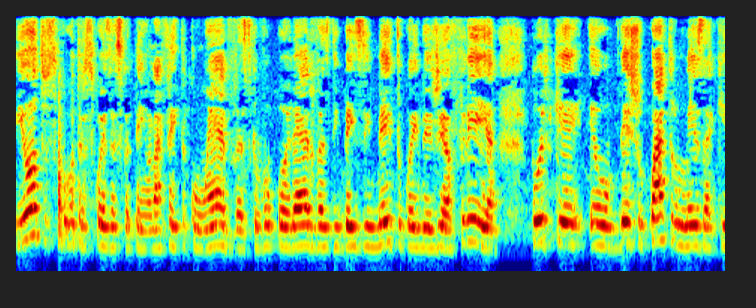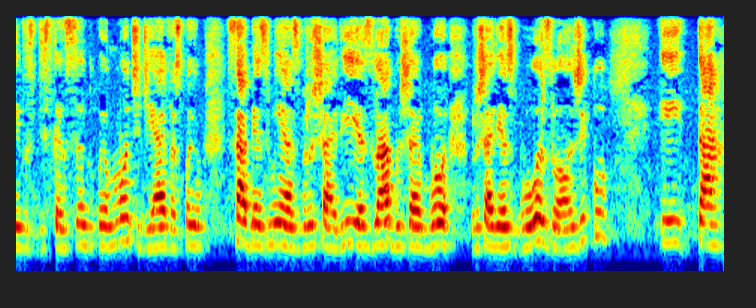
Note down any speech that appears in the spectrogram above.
e outros, outras coisas que eu tenho lá, feita com ervas, que eu vou pôr ervas de benzimento com energia fria, porque eu deixo quatro meses aqui descansando, ponho um monte de ervas, ponho, sabe, as minhas bruxarias lá, bruxar boa, bruxarias boas, lógico, e tá,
